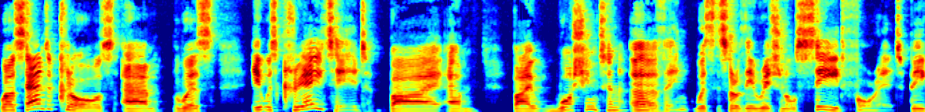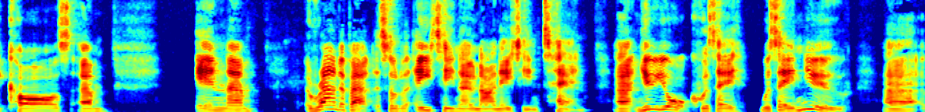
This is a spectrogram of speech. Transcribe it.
Well, Santa Claus um, was it was created by um, by Washington Irving was the, sort of the original seed for it because um, in um, around about sort of 1809 1810 uh, New York was a was a new uh,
